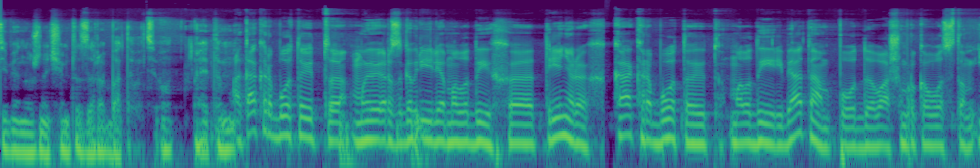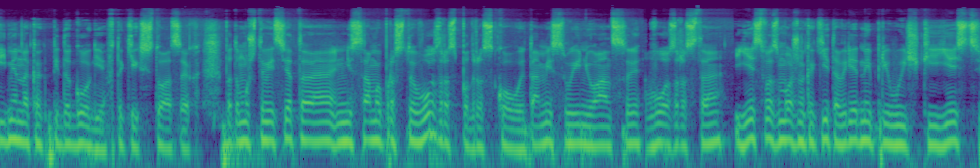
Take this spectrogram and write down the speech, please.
тебе нужно чем-то зарабатывать. Вот, поэтому... А как работает, э, мы разговаривали о молодых э, тренерах, как работают молодые ребята под вашим руководством именно как педагоги в таких ситуациях? Потому что ведь это не самый простой возраст подростковый, там есть свои нюансы возраста, есть, возможно, какие-то вредные привычки, есть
